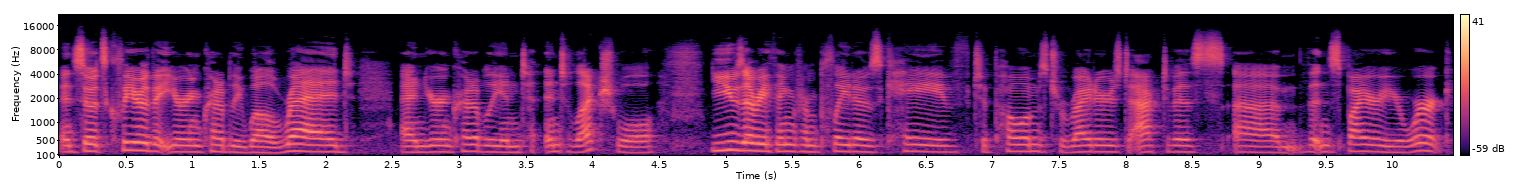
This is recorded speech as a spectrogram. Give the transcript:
and so it's clear that you're incredibly well read and you're incredibly in- intellectual. You use everything from Plato's cave to poems to writers to activists um, that inspire your work.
